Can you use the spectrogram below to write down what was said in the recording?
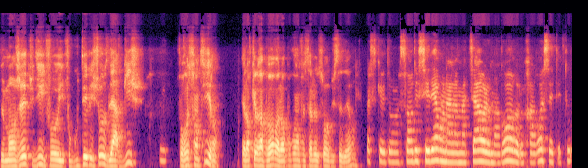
de manger? Tu dis, il faut, il faut goûter les choses, les harguiches? Il faut ressentir. Et alors, quel rapport? Alors, pourquoi on fait ça le soir du Seder Parce que dans le soir du Seder, on a la matzah, le maror, le charos et tout.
